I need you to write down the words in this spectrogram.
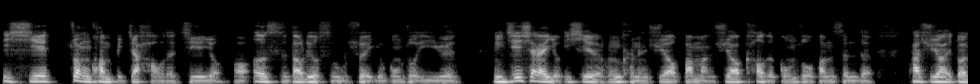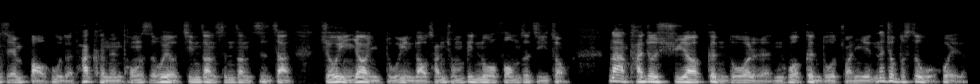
一些状况比较好的街友哦，二十到六十五岁有工作意愿。你接下来有一些人很可能需要帮忙，需要靠着工作翻身的，他需要一段时间保护的，他可能同时会有精障、身障、智障、酒瘾、药瘾、毒瘾、脑残穷病、诺风这几种，那他就需要更多的人或更多专业，那就不是我会了。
